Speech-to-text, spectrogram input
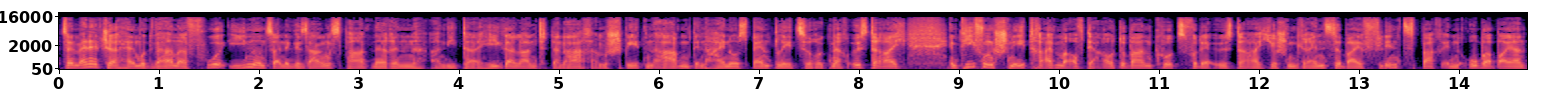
Sein Manager Helmut Werner fuhr ihn und seine Gesangspartnerin Anita Hegerland danach am späten Abend in Heinos Band Bentley zurück nach Österreich. Im tiefen Schneetreiben auf der Autobahn kurz vor der österreichischen Grenze bei Flinsbach in Oberbayern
